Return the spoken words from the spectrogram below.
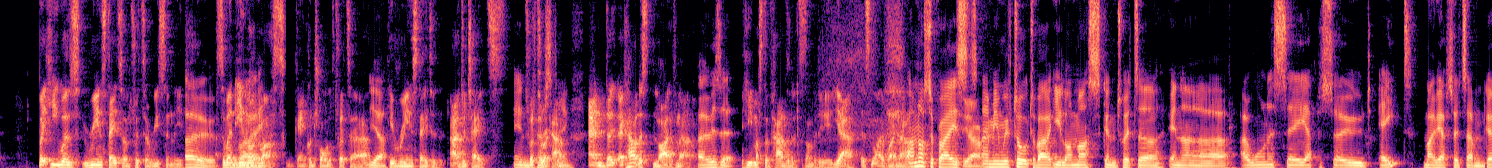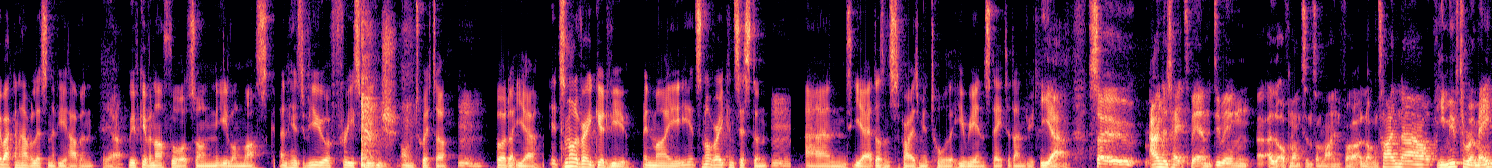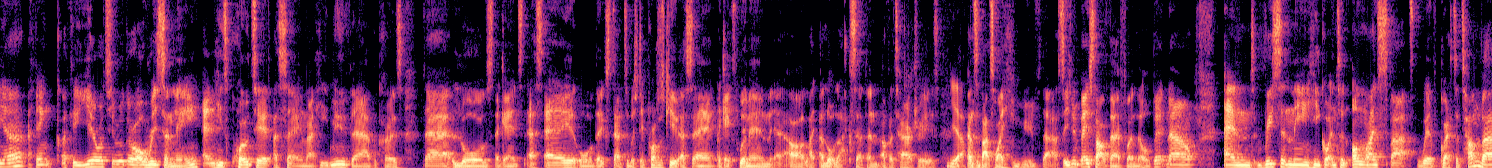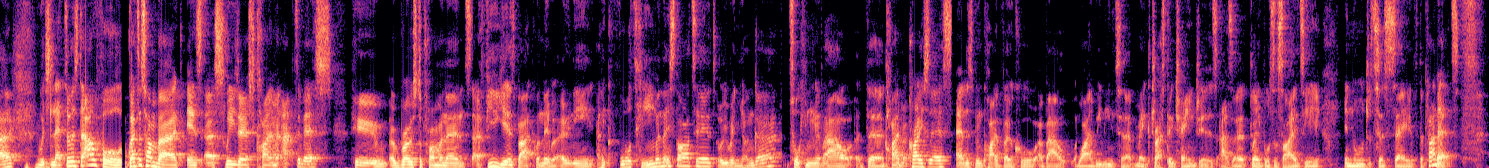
But he was reinstated on Twitter recently. Oh, So when Elon right. Musk gained control of Twitter, Yeah. he reinstated Agitate's Twitter account, and the account is live now. Oh, is it? He must have handed it to somebody. Yeah, it's live right now. I'm not surprised. Yeah. I mean, we've talked about Elon Musk and Twitter in, uh, I want to say episode eight, might be episode seven. Go back and have a listen if you haven't. Yeah. We've given our thoughts on Elon Musk and his view of free speech on Twitter. Hmm. But uh, yeah, it's not a very good view in my. It's not very consistent. Hmm. And yeah, it doesn't surprise me at all that he reinstated Andrew. Yeah. So Andrew Tate's been doing a lot of nonsense online for a long time now. He moved to Romania, I think, like a year or two ago, or recently, and he's quoted as saying that he moved there because their laws against SA or the extent to which they prosecute SA against women are like a lot laxer than other territories. Yeah. And so that's why he moved there. So he's been based out there for a little bit now. And recently he got into an online spat with Greta Thunberg, which led to his downfall. Greta Thunberg is a Swedish climate activist who rose to prominence a few years back when they were only, I think, 14 when they started, or even younger, talking about the climate crisis and has been quite vocal about why we need to make drastic changes as a global society in order to save the planet.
